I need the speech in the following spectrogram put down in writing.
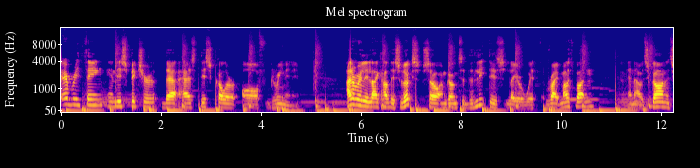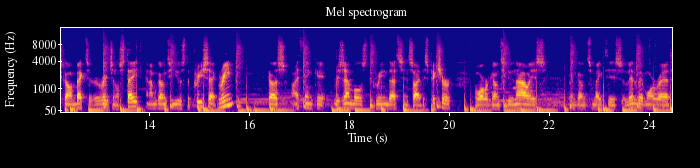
everything in this picture that has this color of green in it. I don't really like how this looks so I'm going to delete this layer with right mouse button. And now it's gone. It's going back to the original state. And I'm going to use the preset green because I think it resembles the green that's inside this picture and what we're going to do now is we're going to make this a little bit more red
